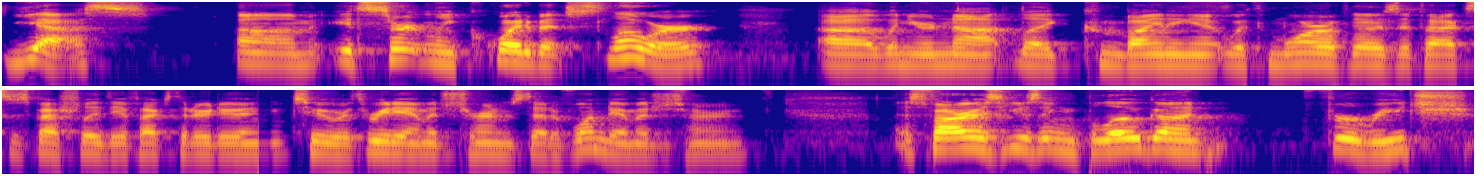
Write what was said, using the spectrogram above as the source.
Yes. Um, it's certainly quite a bit slower uh, when you're not like combining it with more of those effects, especially the effects that are doing two or three damage a turn instead of one damage a turn. As far as using blowgun for reach,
